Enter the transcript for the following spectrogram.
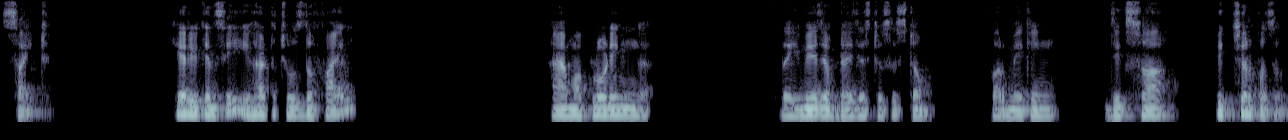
site. Here you can see you have to choose the file. I am uploading the image of digestive system for making jigsaw picture puzzle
